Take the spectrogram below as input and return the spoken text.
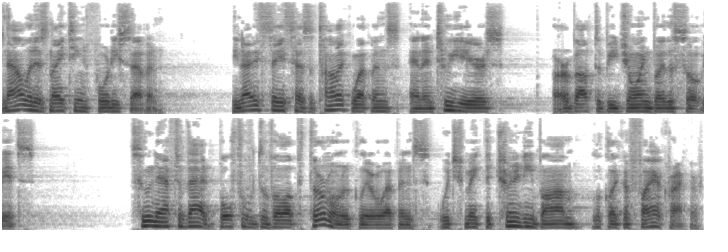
Now it is 1947. The United States has atomic weapons and in two years are about to be joined by the Soviets. Soon after that, both will develop thermonuclear weapons, which make the Trinity bomb look like a firecracker.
